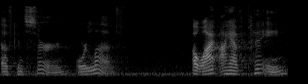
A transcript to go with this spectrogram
of concern or love. Oh, I, I have pain.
